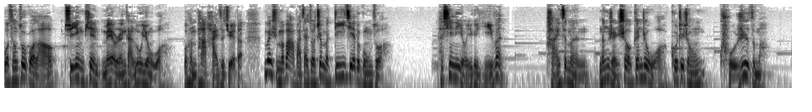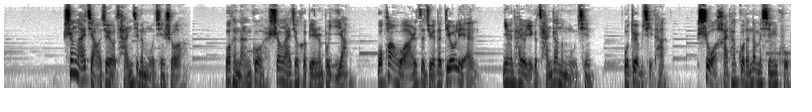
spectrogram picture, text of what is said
我曾坐过牢，去应聘，没有人敢录用我。我很怕孩子觉得，为什么爸爸在做这么低阶的工作？他心里有一个疑问。”孩子们能忍受跟着我过这种苦日子吗？生来脚就有残疾的母亲说：“我很难过，生来就和别人不一样。我怕我儿子觉得丢脸，因为他有一个残障的母亲。我对不起他，是我害他过得那么辛苦。”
